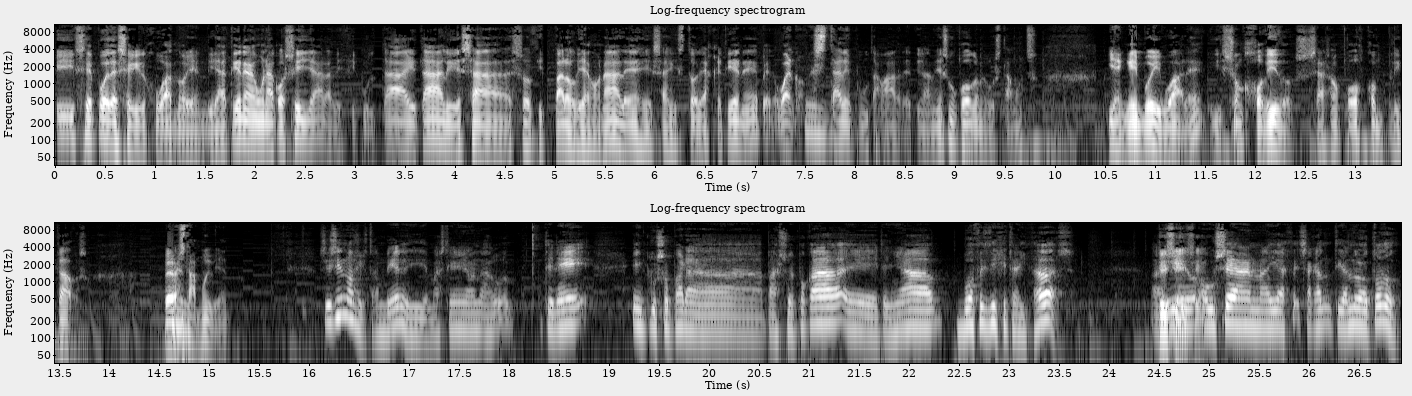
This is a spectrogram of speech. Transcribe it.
y se puede seguir jugando hoy en día. Tiene alguna cosilla, la dificultad y tal, y esa, esos disparos diagonales, y esas historias que tiene, pero bueno, Mm. está de puta madre, tío. A mí es un juego que me gusta mucho. Y en Game Boy igual, ¿eh? Y son jodidos, o sea, son juegos complicados. Mm. Pero está muy bien. Sí, sí, no, sí, están bien. Y además tiene, una- tiene incluso para, para su época, eh, tenía voces digitalizadas. Ahí Sí, sí, sí. Ocean ahí hace- sacan- tirándolo todo.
